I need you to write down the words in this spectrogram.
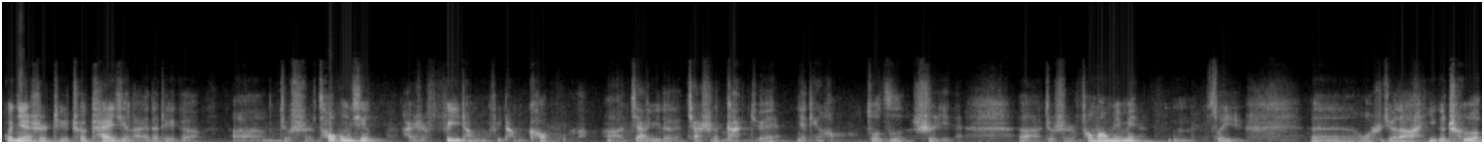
关键是这个车开起来的这个，呃，就是操控性还是非常非常靠谱的啊，驾驭的驾驶的感觉也挺好，坐姿视野，啊，就是方方面面，嗯，所以，嗯，我是觉得啊，一个车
